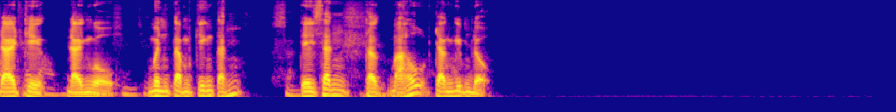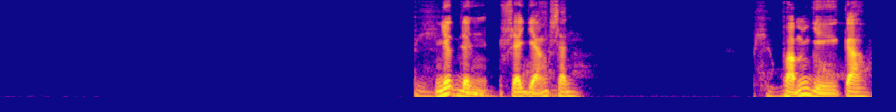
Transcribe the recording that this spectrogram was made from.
Đại triệt, đại ngộ, minh tâm kiến tánh. Thì sanh thật báo trang nghiêm độ. Nhất định sẽ giảng sanh. Phẩm vị cao.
